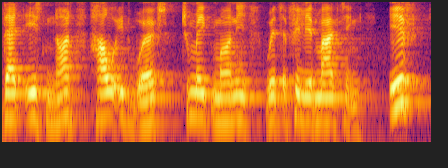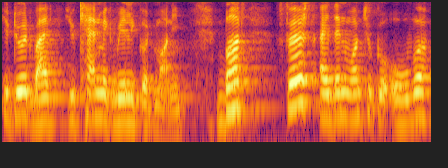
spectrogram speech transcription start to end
that is not how it works to make money with affiliate marketing. If you do it right you can make really good money. But first i then want to go over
